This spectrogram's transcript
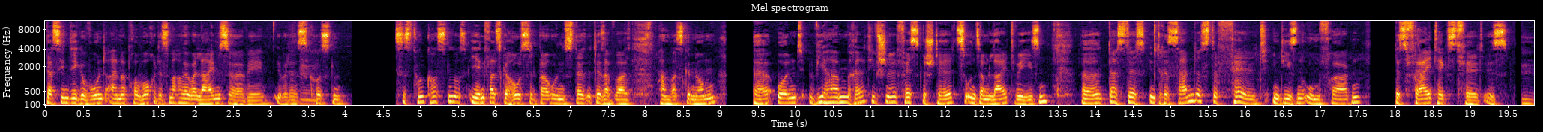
das sind die gewohnt einmal pro Woche. Das machen wir über Lime Survey, über das mhm. Kosten. Ist das Tool kostenlos? Jedenfalls gehostet bei uns. Da, deshalb haben wir es genommen. Äh, und wir haben relativ schnell festgestellt zu unserem Leidwesen, äh, dass das interessanteste Feld in diesen Umfragen das Freitextfeld ist. Mhm.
